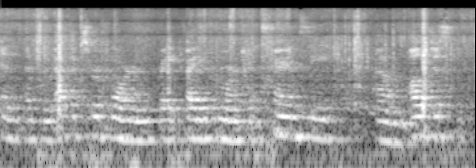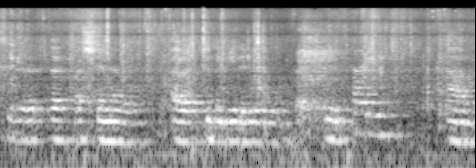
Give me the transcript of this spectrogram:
and, and through ethics reform, right, fighting for more transparency. I'll just speak to the, the question of, of do we need a new, a new party? Um,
